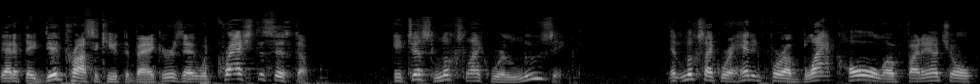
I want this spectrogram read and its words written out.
that if they did prosecute the bankers, it would crash the system. It just looks like we're losing. It looks like we're headed for a black hole of financial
